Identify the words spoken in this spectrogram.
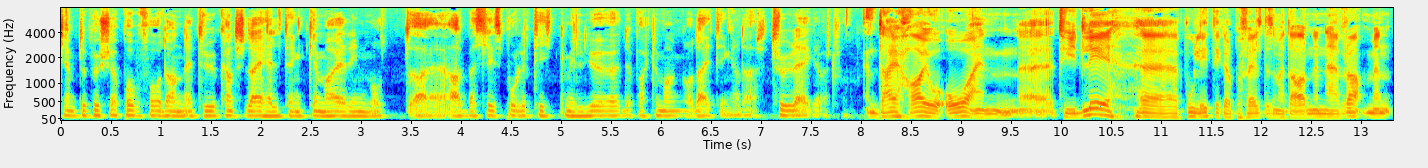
kommer til å pushe på for den. Jeg tror kanskje de heller tenker mer inn mot eh, arbeidslivspolitikk, miljødepartement og de tingene der. Tror jeg, i hvert fall. De har jo òg en uh, tydelig uh, politiker på feltet som heter Arne Nævra. men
